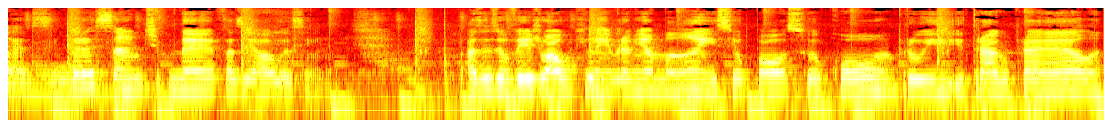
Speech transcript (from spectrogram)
É interessante, né? Fazer algo assim às vezes eu vejo algo que lembra a minha mãe, se eu posso, eu compro e, e trago para ela.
